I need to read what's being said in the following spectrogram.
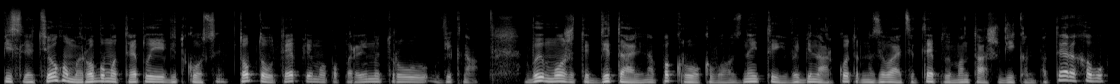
після цього ми робимо теплі відкоси, тобто утеплюємо по периметру вікна. Ви можете детально, покроково знайти вебінар, який називається Теплий монтаж вікон по Терехову,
